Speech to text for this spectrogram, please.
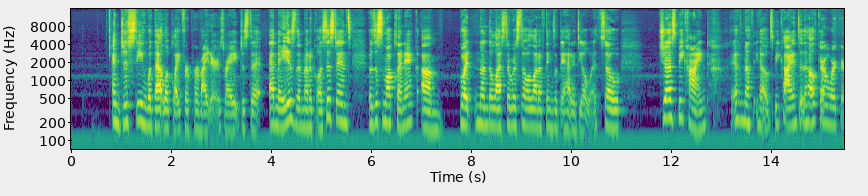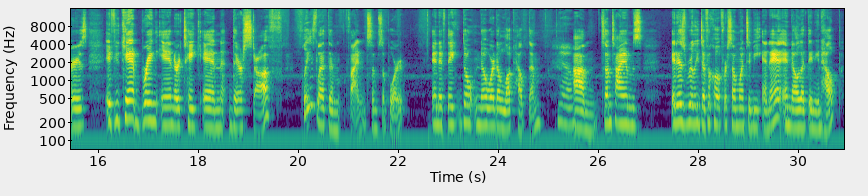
and just seeing what that looked like for providers, right? Just the MAs, the medical assistants. It was a small clinic, um, but nonetheless, there was still a lot of things that they had to deal with. So just be kind, if nothing else. Be kind to the healthcare workers. If you can't bring in or take in their stuff, please let them find some support. And if they don't know where to look, help them Yeah. um sometimes it is really difficult for someone to be in it and know that they need help.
